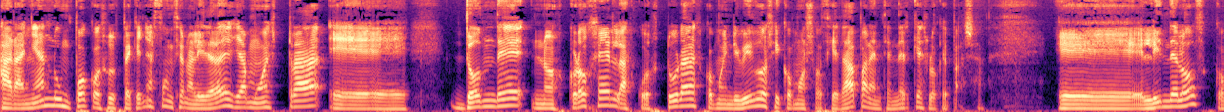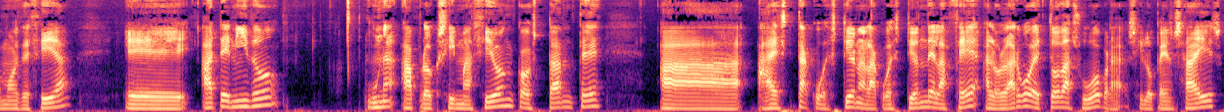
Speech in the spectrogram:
arañando un poco sus pequeñas funcionalidades, ya muestra eh, dónde nos crojen las costuras como individuos y como sociedad para entender qué es lo que pasa. Eh, Lindelof, como os decía, eh, ha tenido una aproximación constante a, esta cuestión, a la cuestión de la fe a lo largo de toda su obra. Si lo pensáis,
